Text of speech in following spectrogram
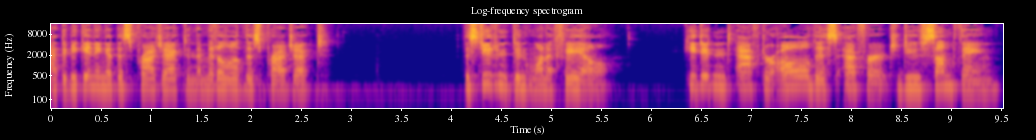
at the beginning of this project, in the middle of this project. The student didn't want to fail. He didn't, after all this effort, do something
